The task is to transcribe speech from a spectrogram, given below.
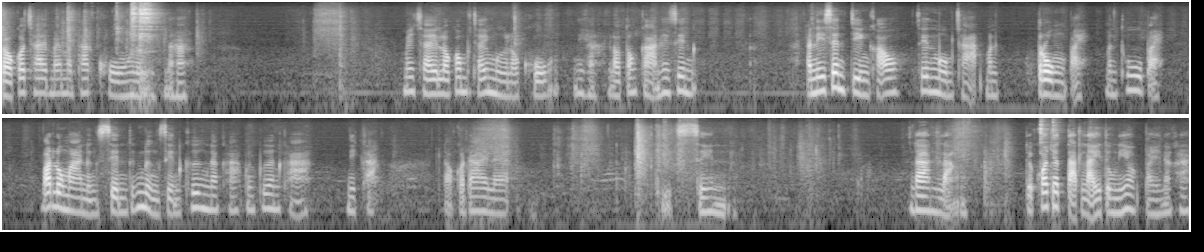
เราก็ใช้ไม้บรรทัดโค้งเลยนะคะไม่ใช้เราก็ใช้มือเราโค้งนี่ค่ะ เราต้องการให้เส้น อันนี้เส้นจริงเขาเส้นมุมฉากมันตรงไป มันทู่ไป วัดลงมาหนึ่งเซนถึงหนึ่งเซนครึ่งนะคะ เพื่อนๆค่ะนี่ค่ะ เราก็ได้แล้ว ขีดเส้น ด้านหลัง เดี๋ยวก็จะตัดไหลตรงนี้ออกไปนะคะ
